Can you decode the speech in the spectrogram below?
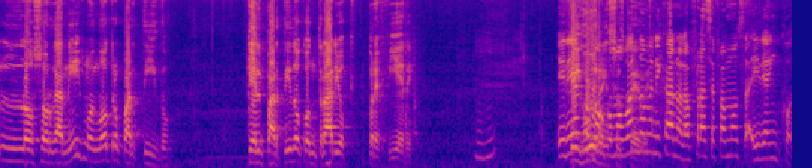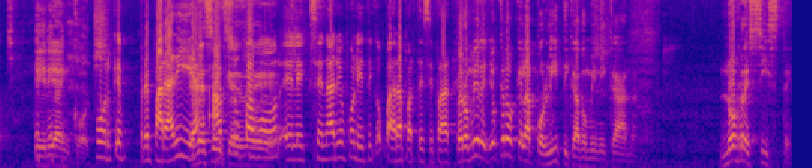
los organismos en otro partido que el partido contrario prefiere. Iría como, buen dominicano, la frase famosa, iría en coche. Iría en coche. Porque prepararía a su de- favor el escenario político para participar. Pero mire, yo creo que la política dominicana no resiste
